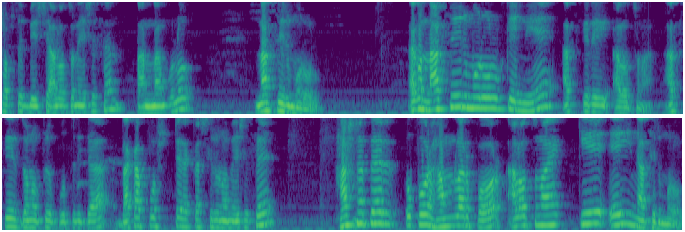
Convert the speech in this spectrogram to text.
সবচেয়ে বেশি আলোচনায় এসেছেন, তার নাম হলো নাসির মোরল। এখন নাসির মোরলকে নিয়ে আজকের এই আলোচনা। আজকের জনপ্রিয় পত্রিকা ঢাকা পোস্টের একটা শিরোনামে এসেছে, হাসনাতের উপর হামলার পর আলোচনায় কে এই নাসির মোরল?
